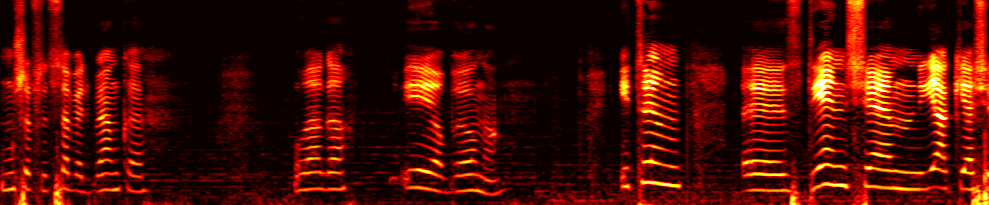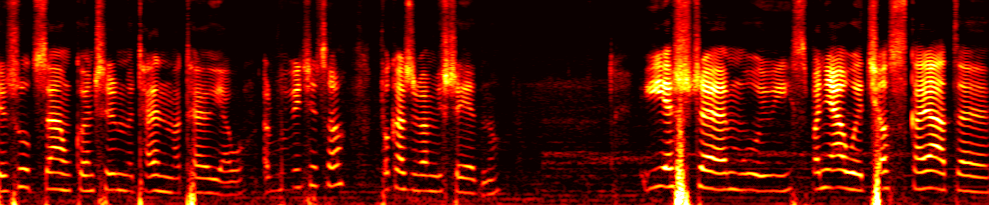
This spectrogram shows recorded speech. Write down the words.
Muszę przedstawiać bramkę. Uwaga. I obrona. I tym e, zdjęciem, jak ja się rzucam, kończymy ten materiał. Albo wiecie co? Pokażę wam jeszcze jedno. I jeszcze mój wspaniały cios karate,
